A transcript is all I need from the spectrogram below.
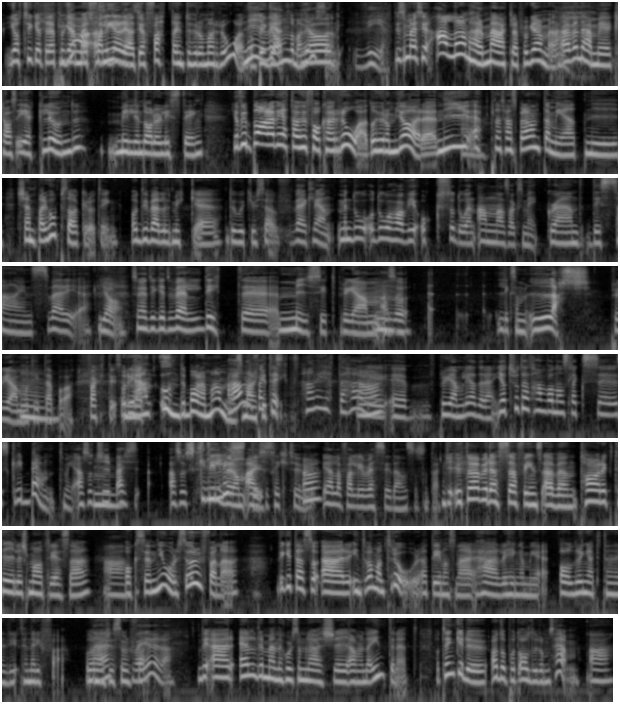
Jag tycker att det här programmet alltså det är fallerar i att jag fattar inte hur de har råd att jag bygga om de här jag husen. vet. Det är som jag ser alla de här mäklarprogrammen, Ah. även det här med Claes Eklund, million dollar listing. Jag vill bara veta hur folk har råd och hur de gör det. Ni är ju Ja. öppna transparenta med att ni kämpar ihop saker och ting. Och det är väldigt mycket do it yourself. Verkligen, men då, och då har vi ju också då en annan sak som är Grand Design Sverige. Ja. Som jag tycker är ett väldigt eh, mysigt program, Mm. alltså eh, liksom lush program att titta Mm. på. Faktiskt. Och det är han underbara mannen som är arkitekt. faktiskt- han är jättehärlig eh, programledare. Jag trodde att han var någon slags eh, skribent med, alltså typ Mm. Alltså skriver om arkitektur, Ja. i alla fall i residence och sånt där. Okej, utöver dessa finns även Tarek Taylors matresa Ja. och Seniorsurfarna. Vilket alltså är inte vad man tror, att det är någon sån här härlig hänga med åldringar till Tener- Teneriffa. Och de lär sig Nej, surfa. vad är det då? Det är äldre människor som lär sig använda internet. Då tänker du, ja då på ett ålderdomshem. Ja.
